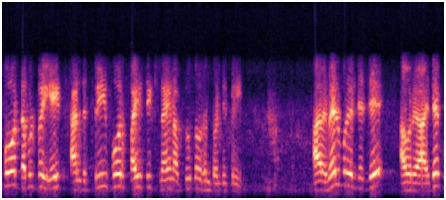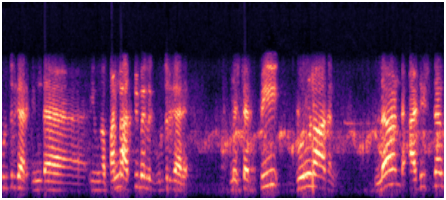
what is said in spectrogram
four double five eight and three four five six nine of two thousand twenty three அதில் வேல்முருகன் ஜட்ஜி அவர் இதே கொடுத்துருக்காரு. இந்த இவங்க பண்ண அத்துமேலுக்கு கொடுத்துருக்காரு. Mister P Gurunathan learned additional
